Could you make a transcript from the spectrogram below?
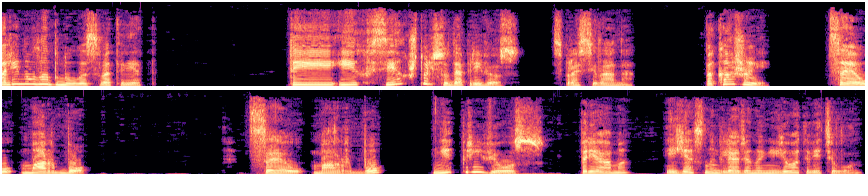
Полина улыбнулась в ответ. — Ты их всех, что ли, сюда привез? — спросила она. — Покажи, Цеу Марбо. Цеу Марбо не привез. Прямо и ясно глядя на нее, ответил он.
